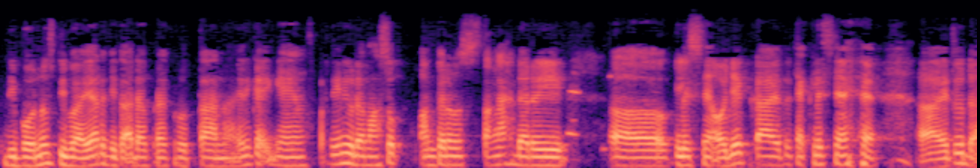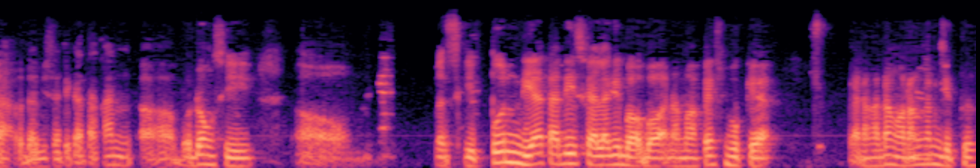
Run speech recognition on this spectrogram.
di bonus dibayar jika ada perekrutan. Nah, ini kayaknya yang seperti ini udah masuk hampir setengah dari uh, listnya OJK itu checklistnya ya. Uh, itu udah udah bisa dikatakan uh, bodong sih. Uh, meskipun dia tadi sekali lagi bawa-bawa nama Facebook ya. Kadang-kadang orang kan gitu.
